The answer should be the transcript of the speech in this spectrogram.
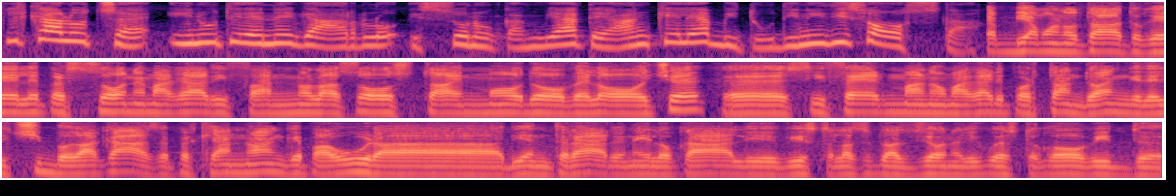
Il calo c'è, inutile negarlo, e sono cambiate anche le abitudini di sosta. Abbiamo notato che le persone magari fanno la sosta in modo veloce, eh, si fermano magari portando anche del cibo da casa perché hanno anche paura di entrare nei locali vista la situazione di questo Covid.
